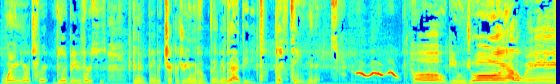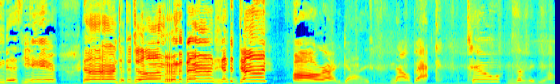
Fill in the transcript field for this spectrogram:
When you're trick, good baby versus good baby, trick or treating with good baby and bad baby, 15 minutes. Hope you enjoy Halloween this year. Dun, dun, dun, dun, dun, dun, dun, dun. Alrighty, guys. Now back to the video.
